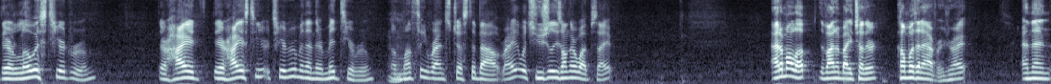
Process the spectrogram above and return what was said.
their lowest tiered room, their high their highest tier, tiered room, and then their mid tier room. The Mhm. monthly rents just about right, which usually is on their website. Add them all up, divide them by each other, come with an average, right? And then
